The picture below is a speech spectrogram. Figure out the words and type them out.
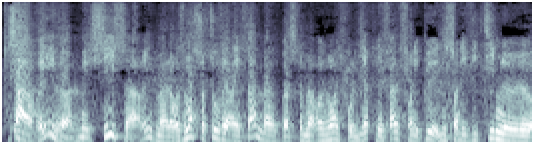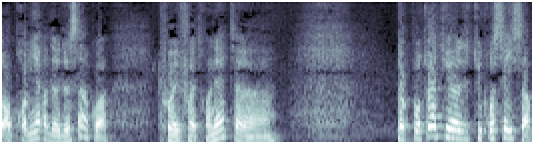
ça arrive, mais si, ça arrive, malheureusement, surtout vers les femmes, parce que malheureusement, il faut le dire que les femmes sont les, plus, sont les victimes en première de, ça, quoi. Il faut, il faut être honnête. Donc pour toi, tu, tu conseilles ça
